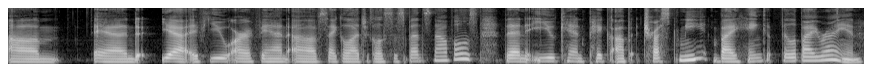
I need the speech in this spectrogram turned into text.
Um, and yeah, if you are a fan of psychological suspense novels, then you can pick up Trust Me by Hank Phillippi Ryan.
